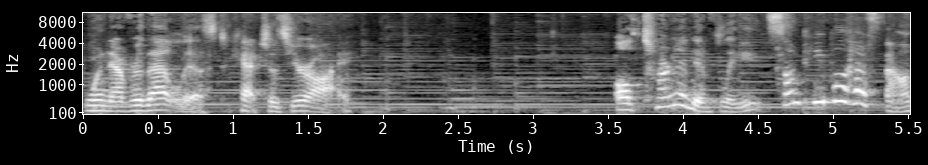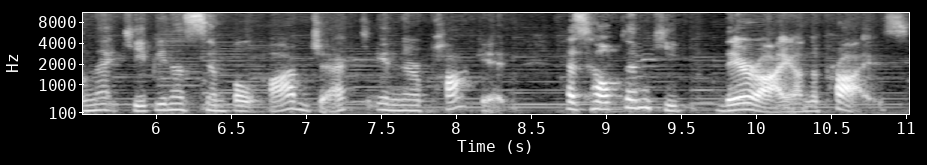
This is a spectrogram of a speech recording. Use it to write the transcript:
whenever that list catches your eye. Alternatively, some people have found that keeping a simple object in their pocket has helped them keep their eye on the prize.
